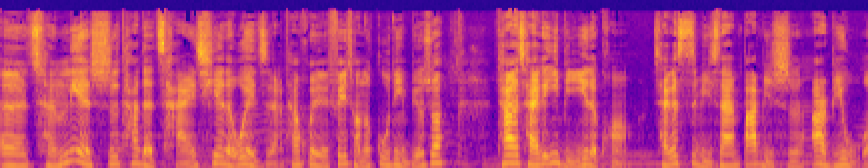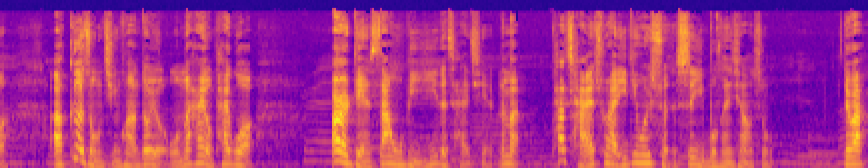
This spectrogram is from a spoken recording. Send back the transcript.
呃陈列师他的裁切的位置啊，他会非常的固定，比如说他要裁个一比一的框，裁个四比三、八比十、二比五啊，各种情况都有。我们还有拍过二点三五比一的裁切，那么他裁出来一定会损失一部分像素，对吧？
